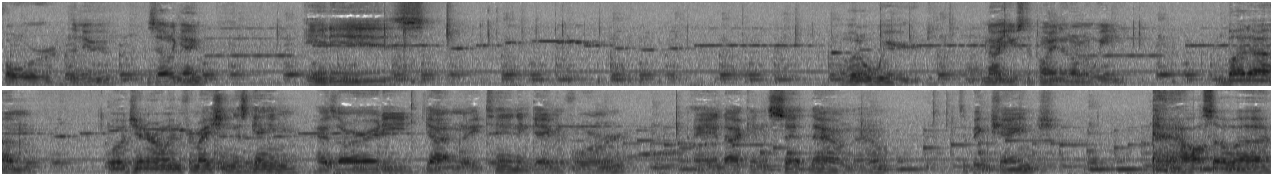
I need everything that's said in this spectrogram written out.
for the new Zelda game. It is a little weird. Not used to playing it on the Wii. But, um, well, general information this game has already gotten a 10 in Game Informer, and I can set down now. Big change. also, uh,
